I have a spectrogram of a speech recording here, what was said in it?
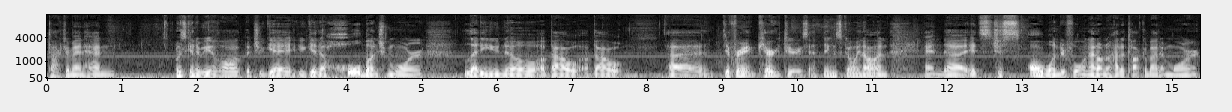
Doctor Manhattan was going to be involved. But you get you get a whole bunch more, letting you know about about uh, different characters and things going on, and uh, it's just all wonderful. And I don't know how to talk about it more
